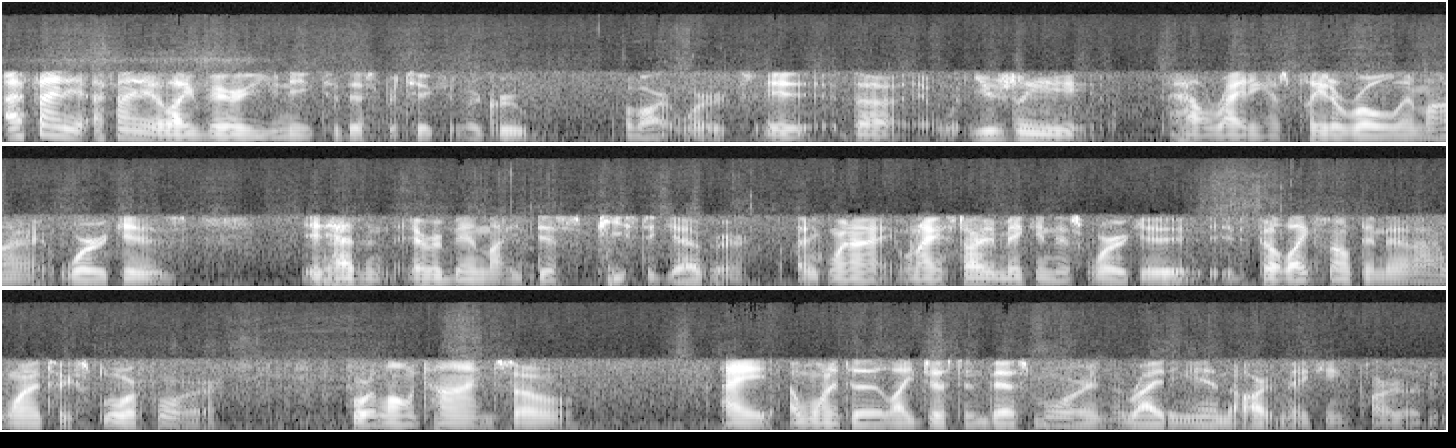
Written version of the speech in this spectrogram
I find it I find it like very unique to this particular group of artworks. It, the usually how writing has played a role in my work is it hasn't ever been like this pieced together. Like when I when I started making this work, it, it felt like something that I wanted to explore for for a long time. So I I wanted to like just invest more in the writing and the art making part of it.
